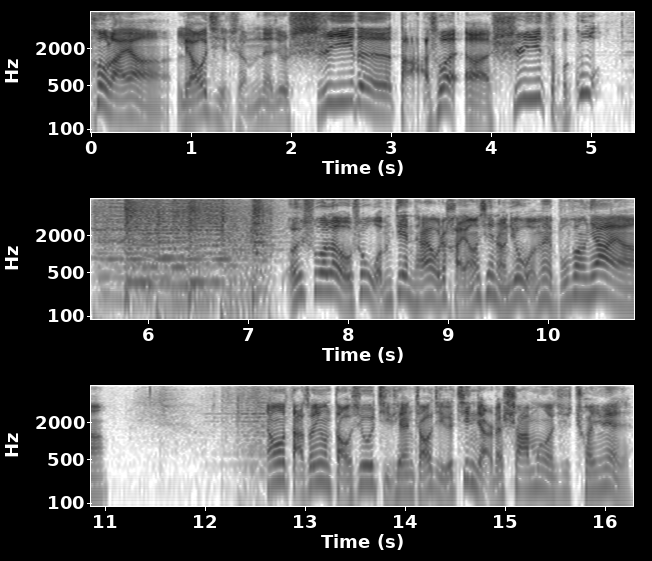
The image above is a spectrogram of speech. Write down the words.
后来呀，聊起什么呢？就是十一的打算啊，十一怎么过？我就说了，我说我们电台，我这海洋现场就，我们也不放假呀。然后我打算用倒休几天，找几个近点儿的沙漠去穿越去。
